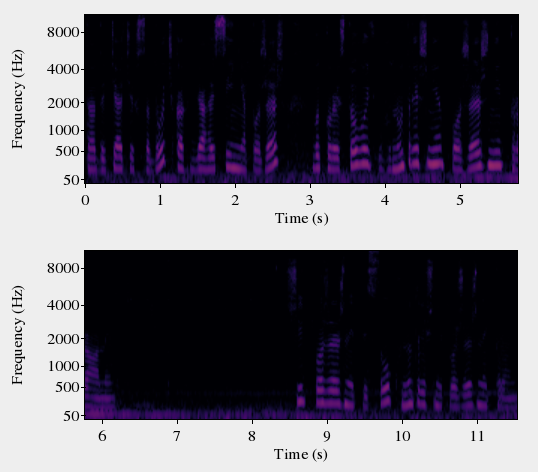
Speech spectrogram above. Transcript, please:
та дитячих садочках для гасіння пожеж використовують внутрішні пожежні крани. Щит пожежний пісок, внутрішній пожежний кран.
